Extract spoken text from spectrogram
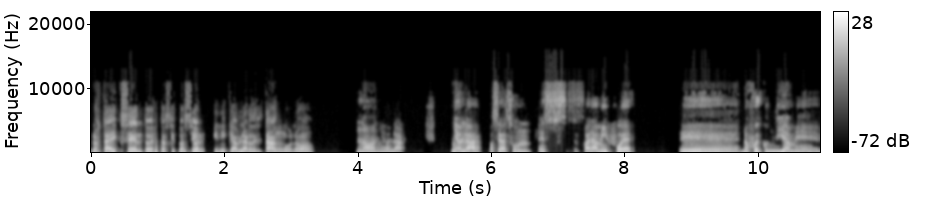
no está exento de esta situación, y ni que hablar del tango, ¿no? No, ni hablar. Ni hablar. O sea, es un, es, para mí fue eh, no fue que un día me,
